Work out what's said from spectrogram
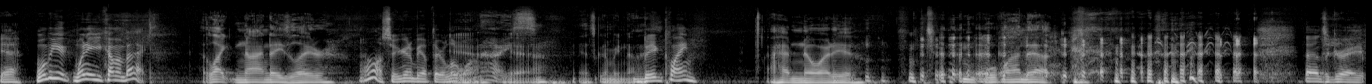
yeah. When were you? When are you coming back? Like nine days later. Oh, so you're going to be up there a little Yeah, while. Nice. Yeah, it's gonna be nice. Big plane. I have no idea. we'll find out. That's great.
